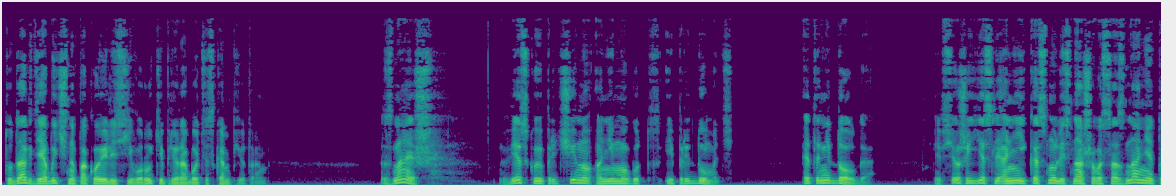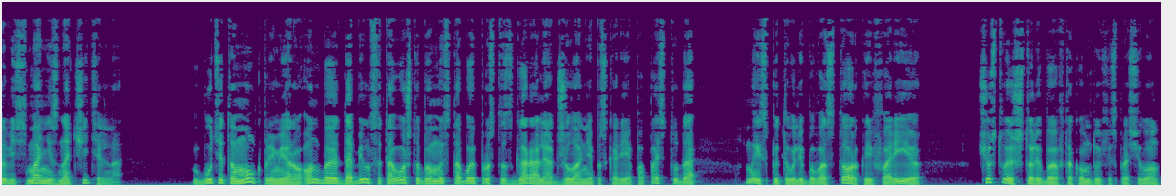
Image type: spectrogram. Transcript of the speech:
туда, где обычно покоились его руки при работе с компьютером. Знаешь, вескую причину они могут и придумать. Это недолго. И все же, если они и коснулись нашего сознания, то весьма незначительно – Будь это Мул, к примеру, он бы добился того, чтобы мы с тобой просто сгорали от желания поскорее попасть туда. Мы испытывали бы восторг, эйфорию. «Чувствуешь что-либо в таком духе?» — спросил он,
